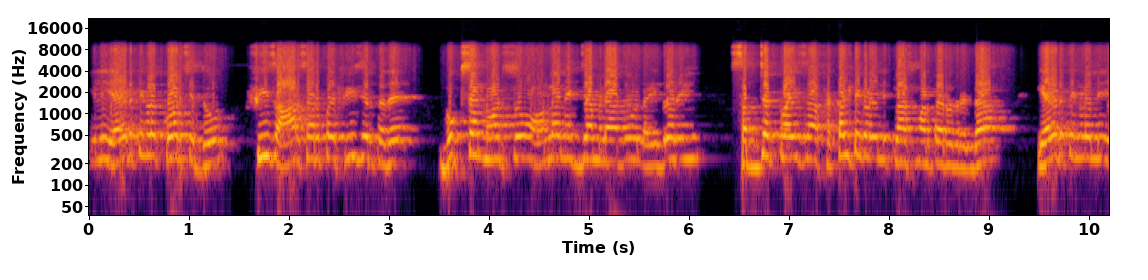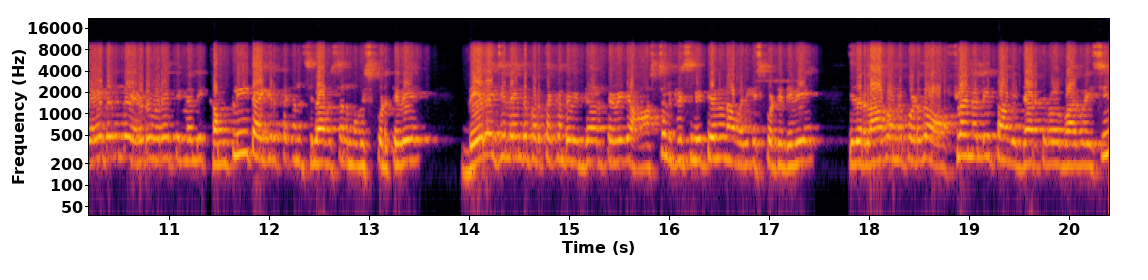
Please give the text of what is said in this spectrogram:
ಇಲ್ಲಿ ಎರಡು ತಿಂಗಳ ಕೋರ್ಸ್ ಇದ್ದು ಫೀಸ್ ಆರು ಸಾವಿರ ರೂಪಾಯಿ ಫೀಸ್ ಇರ್ತದೆ. Books and notes online exam lab library subject wise ಫ್ಯಾಕಲ್ಟಿಗಳು ಇಲ್ಲಿ ಕ್ಲಾಸ್ ಮಾಡ್ತಾ ಇರೋದ್ರಿಂದ ಎರಡು ತಿಂಗಳಲ್ಲಿ, ಎರಡರಿಂದ ಎರಡೂವರೆ ತಿಂಗಳಲ್ಲಿ ಕಂಪ್ಲೀಟ್ ಆಗಿರ್ತಕ್ಕಂಥ ಸಿಲೆಬಸ್ ಅನ್ನು ಮುಗಿಸ್ಕೊಡ್ತೀವಿ. ಬೇರೆ ಜಿಲ್ಲೆಯಿಂದ ಬರ್ತಕ್ಕಂಥ ವಿದ್ಯಾರ್ಥಿಗಳಿಗೆ ಹಾಸ್ಟೆಲ್ ಫೆಸಿಲಿಟಿಯನ್ನು ನಾವು ಒದಗಿಸ್ಕೊಟ್ಟಿದ್ದೀವಿ. ಇದರ ಲಾಭವನ್ನು ಪಡೆದು ಆಫ್ಲೈನ್ ಅಲ್ಲಿ ತಾವು ವಿದ್ಯಾರ್ಥಿಗಳು ಭಾಗವಹಿಸಿ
